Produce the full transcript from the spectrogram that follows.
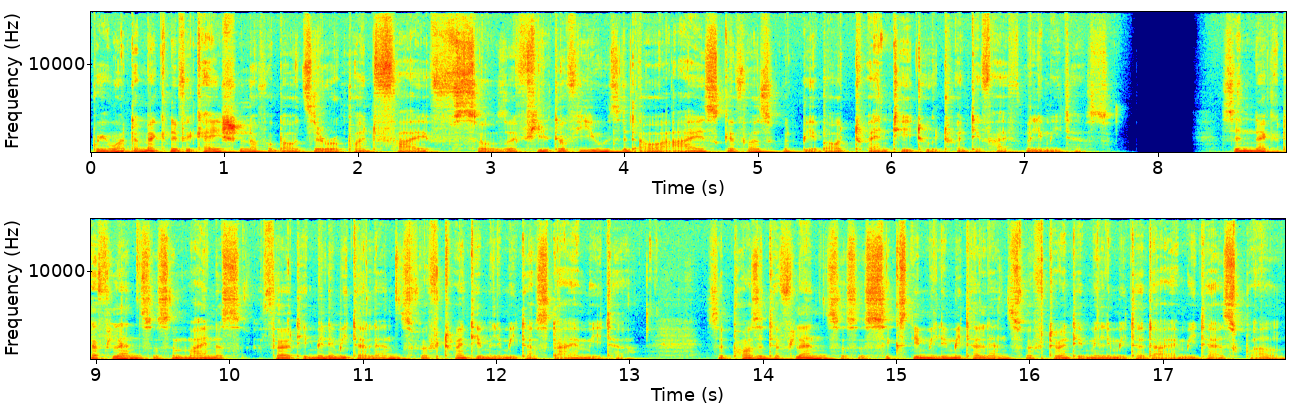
We want a magnification of about 0.5, so the field of view that our eyes give us would be about 20 to 25 millimeters. The negative lens is a minus 30 millimeter lens with 20 millimeters diameter. The positive lens is a 60 millimeter lens with 20 millimeter diameter as well.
